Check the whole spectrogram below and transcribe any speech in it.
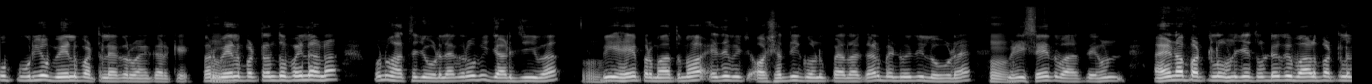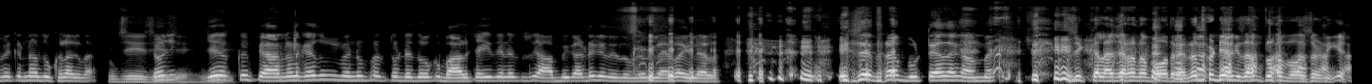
ਉਹ ਪੂਰੀ ਉਹ ਵੇਲ ਪੱਟ ਲਿਆ ਕਰੋ ਐ ਕਰਕੇ। ਪਰ। ਵੇਲ ਪੱਟਣ ਤੋਂ ਪਹਿਲਾਂ ਨਾ ਉਹਨੂੰ ਹੱਥ ਜੋੜ ਲਿਆ ਕਰੋ ਵੀ ਜੜ ਜੀਵ ਆ ਵੀ ਇਹ ਪ੍ਰਮਾਤਮਾ ਇਹਦੇ ਵਿੱਚ ਔਸ਼ਧੀ ਗੁਣ ਪੈਦਾ ਕਰ ਮੈਨੂੰ ਇਹਦੀ ਲੋੜ ਹੂੰ, ਮੇਰੀ ਸਿਹਤ ਵਾਸਤੇ। ਹੁਣ ਐ ਨਾ ਪੱਟ ਲਓ ਹੁਣ ਜੇ ਤੁਹਾਡੇ ਕੋਈ ਵਾਲ ਪੱਟ ਲਵੇ ਕਿੰਨਾ ਦੁੱਖ ਲੱਗਦਾ। ਜੀ ਜੀ ਜੀ? ਕੋਈ ਪਿਆਰ ਨਾਲ ਕਹਿ ਦੋ ਵੀ ਮੈਨੂੰ ਤੁਹਾਡੇ ਦੋ ਕੁ ਵਾਲ ਚਾਹੀਦੇ ਨੇ ਤੁਸੀਂ ਆਪ ਵੀ ਕੱਢ ਕੇ ਦੇ ਦੋਗੇ ਵੀ ਲੈ ਭਾਈ ਲੈ ਲੈ। ਇਸੇ ਤਰ੍ਹਾਂ ਬੂਟਿਆਂ ਦਾ ਕੰਮ ਹੈ। ਤੁਸੀਂ ਕਲਾਕਾਰਾਂ ਨਾਲ ਬਹੁਤ ਰਹਿੰਦੇ ਤੁਹਾਡੀਆਂ ਐਗਜ਼ਾਮਪਲਾਂ ਬਹੁਤ ਸੋਹਣੀਆਂ।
